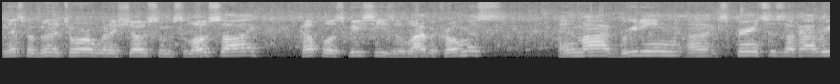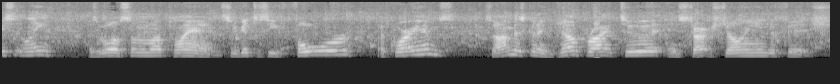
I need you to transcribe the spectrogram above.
In this Mbuna we're going to show some Saulosi, a couple of species of Labidochromis, and my breeding uh, experiences I've had recently as well as some of my plans. So you get to see four aquariums. So I'm just going to jump right to it and start showing you the fish.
